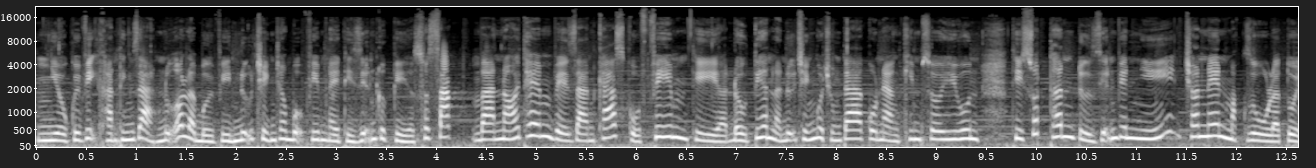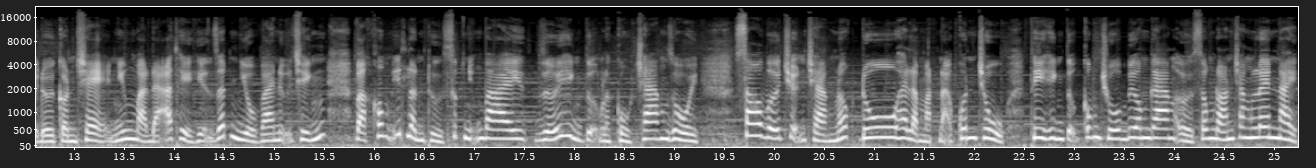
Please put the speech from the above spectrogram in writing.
nhiều quý vị khán thính giả nữa là bởi vì nữ chính trong bộ phim này thì diễn cực kỳ xuất sắc. Và nói thêm về dàn cast của phim thì à, đầu tiên là nữ chính của chúng ta cô nàng Kim So Hyun thì xuất thân từ diễn viên nhí cho nên mặc dù là tuổi đời còn trẻ nhưng mà đã thể hiện rất nhiều vai nữ chính và không ít lần thử sức những vai dưới hình tượng là cổ trang rồi. So với chuyện chàng Nốc Du hay là mặt nạ quân chủ thì hình tượng công chúa Byung-gang ở sông đón trăng lên này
